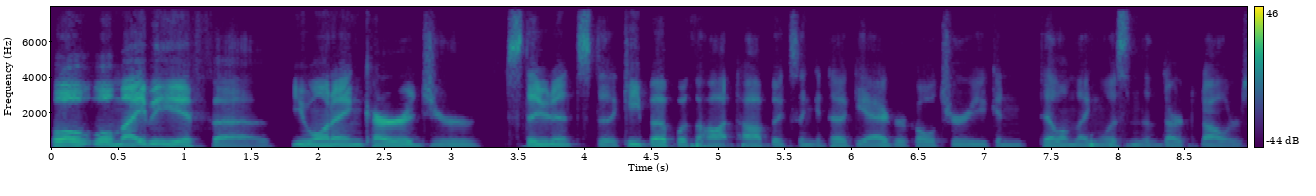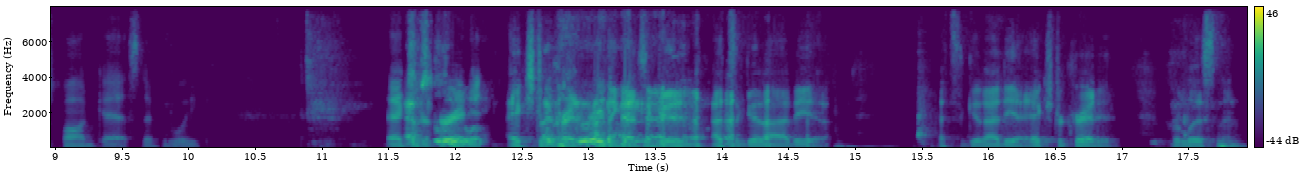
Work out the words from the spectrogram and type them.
Well, well, maybe if uh, you want to encourage your students to keep up with the hot topics in Kentucky agriculture, you can tell them they can listen to the Dirt to Dollars podcast every week. Extra Absolutely. credit. Extra That's credit. I think that's a good that's a good idea. That's a good idea. Extra credit for listening.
